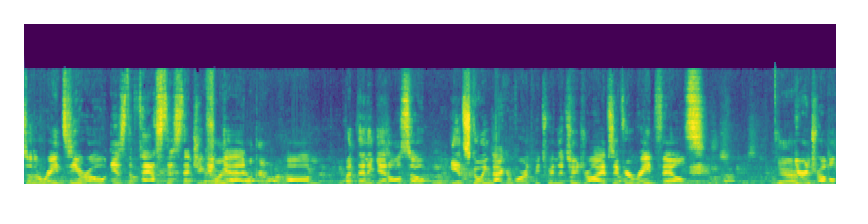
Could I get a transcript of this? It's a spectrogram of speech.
So the RAID Zero is the fastest that you can you, get. okay. Um, but then again, also, it's going back and forth between the two drives. If your RAID fails, Yeah. you're in trouble.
